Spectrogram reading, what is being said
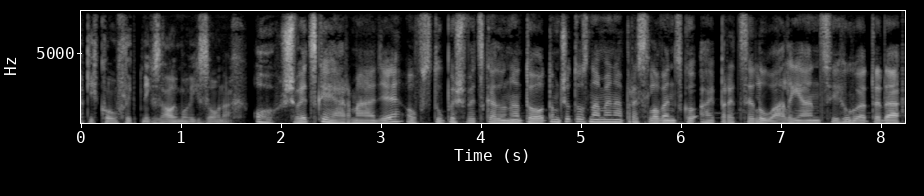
nejakých konfliktných záujmových zónach. O švedskej armáde, o vstupe Švedska do NATO, o tom, čo to znamená pre Slovensko aj pre celú alianciu a teda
